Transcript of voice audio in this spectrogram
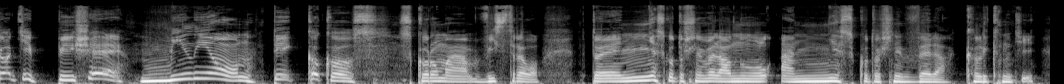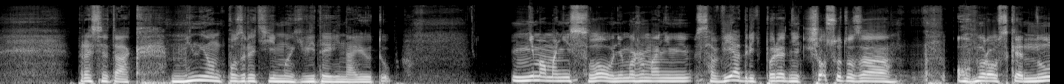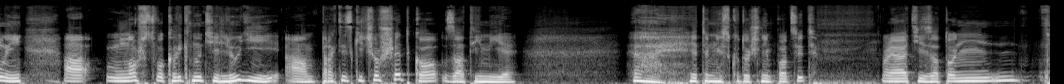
Čo ti píše? Milión! Ty kokos! Skoro ma vystrelo. To je neskutočne veľa nul a neskutočne veľa kliknutí. Presne tak. Milión pozretí mojich videí na YouTube. Nemám ani slov, nemôžem ani sa vyjadriť poriadne, čo sú to za obrovské nuly a množstvo kliknutí ľudí a prakticky čo všetko za tým je. Je to neskutočný pocit. Ja ti za to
